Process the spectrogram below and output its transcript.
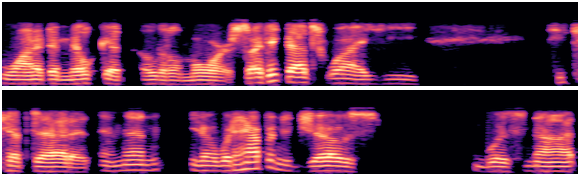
wanted to milk it a little more. So I think that's why he he kept at it. And then, you know, what happened to Joe's was not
